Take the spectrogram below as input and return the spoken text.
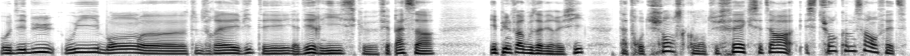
Au début, oui, bon, euh, tu devrais éviter, il y a des risques, fais pas ça. Et puis une fois que vous avez réussi, t'as trop de chance, comment tu fais, etc. Et c'est toujours comme ça en fait.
